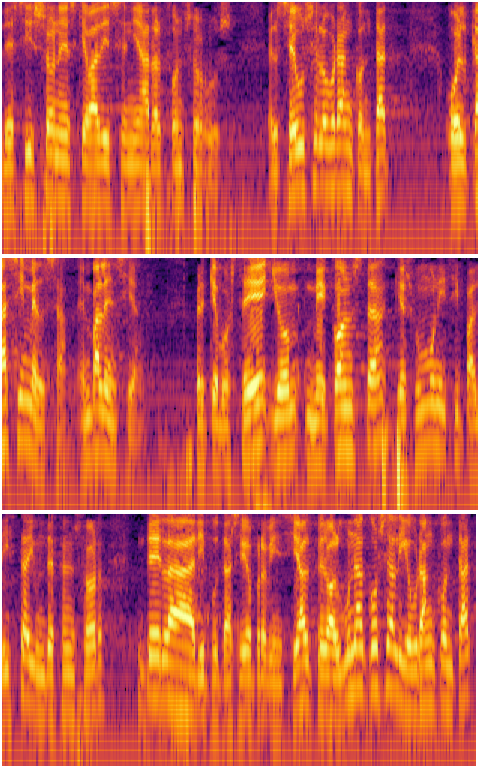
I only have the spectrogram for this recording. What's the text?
Les sis zones que va dissenyar Alfonso Rus. El seu se l'hauran contat. O el cas Imelsa, en València, perquè vostè, jo me consta que és un municipalista i un defensor de la Diputació Provincial, però alguna cosa li hauran contat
